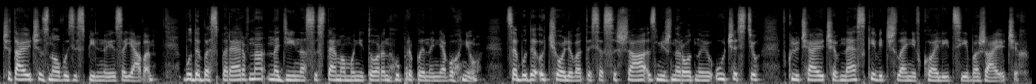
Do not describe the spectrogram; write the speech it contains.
Читаючи знову зі спільної заяви, буде безперервна надійна система моніторингу припинення вогню. Це буде очолюватися США з міжнародною участю, включаючи внески від членів коаліції бажаючих.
